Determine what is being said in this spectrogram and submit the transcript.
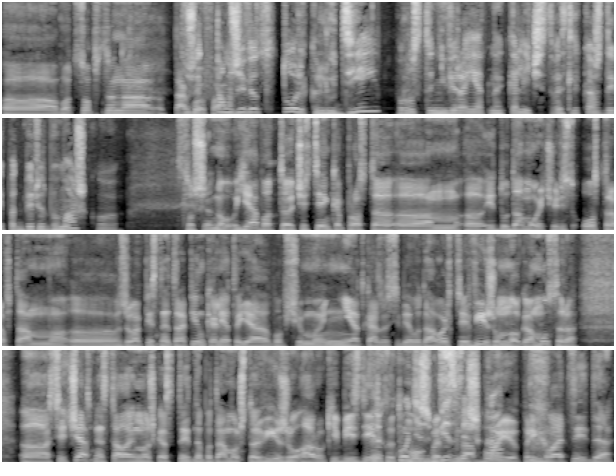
Э, Вот, собственно, такой Слушай, факт. там живет столько людей, просто невероятное количество. Если каждый подберет бумажку, Слушай, ну я вот э, частенько просто эм, э, иду домой через остров, там э, живописная тропинка, лето, я, в общем, не отказываю себе в удовольствии. Вижу много мусора. Э, сейчас мне стало немножко стыдно, потому что вижу, а руки бездействуют. Ты Мог бы без с мешка? собой прихватить, да.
